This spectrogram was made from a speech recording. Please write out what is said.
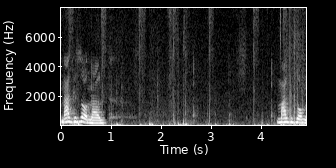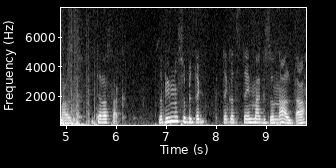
McDonald. McDonald. I teraz tak. Zrobimy sobie te, tego tutaj McDonalda.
